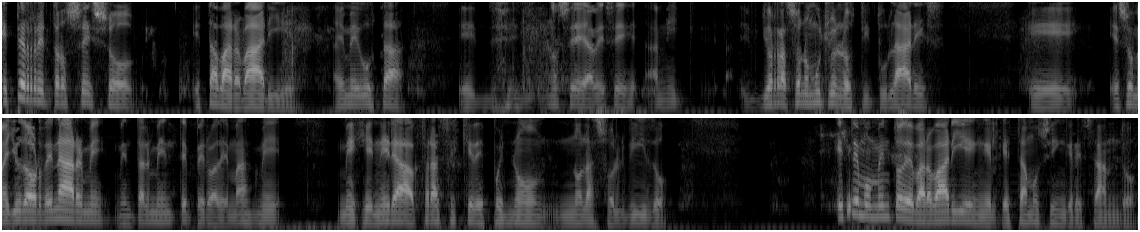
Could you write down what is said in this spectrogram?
este retroceso, esta barbarie, a mí me gusta, eh, no sé, a veces a mí, yo razono mucho en los titulares, eso me ayuda a ordenarme mentalmente, pero además me, me genera frases que después no, no las olvido. Este momento de barbarie en el que estamos ingresando,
